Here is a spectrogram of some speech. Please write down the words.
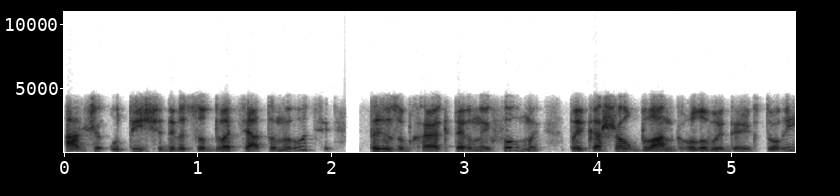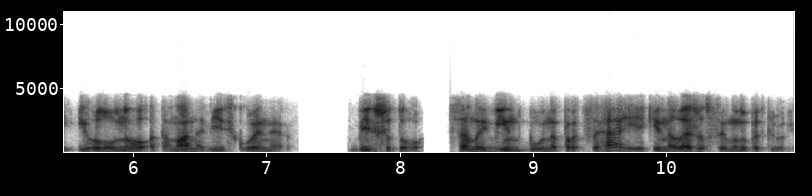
адже у 1920 році тризуб характерної форми прикрашав бланк голови директорії і головного атамана військ УНР. Більше того, саме він був на портсигарі, який належав Симону Петлюрі.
